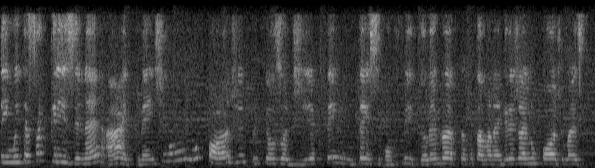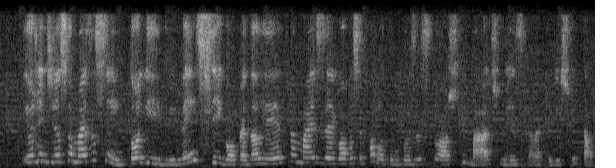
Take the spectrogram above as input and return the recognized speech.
tem muita essa crise, né? Ai, crente não, não pode, porque o zodíaco tem, tem esse conflito. Eu lembro que eu estava na igreja, aí não pode, mas. E hoje em dia eu sou mais assim, tô livre, nem sigo ao pé da letra, mas é igual você falou, tem coisas que eu acho que bate mesmo, característica e tal.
